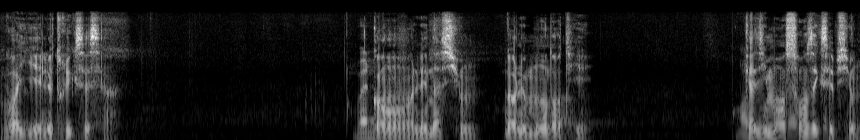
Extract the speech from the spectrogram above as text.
Voyez, le truc c'est ça. Quand les nations dans le monde entier, quasiment sans exception,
